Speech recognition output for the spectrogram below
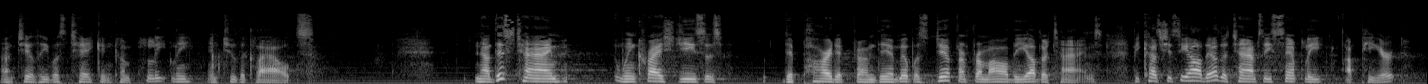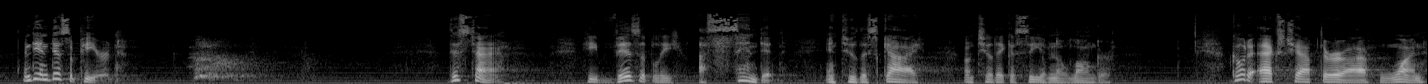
until he was taken completely into the clouds. Now this time, when Christ Jesus departed from them, it was different from all the other times. Because you see, all the other times he simply appeared and then disappeared. This time, he visibly ascended into the sky until they could see him no longer. Go to Acts chapter uh, 1,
